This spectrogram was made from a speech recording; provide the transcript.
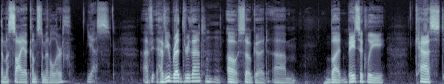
the Messiah comes to Middle Earth. Yes. Have, have you read through that? Oh, so good. Um, but basically, cast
